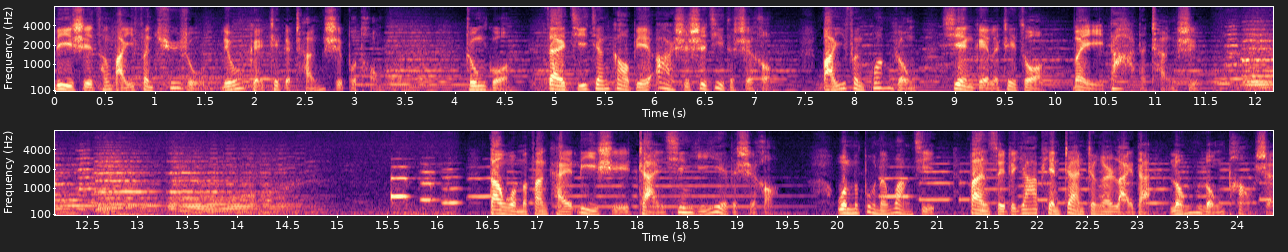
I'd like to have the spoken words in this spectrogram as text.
历史曾把一份屈辱留给这个城市不同，中国在即将告别二十世纪的时候，把一份光荣献给了这座伟大的城市。当我们翻开历史崭新一页的时候，我们不能忘记伴随着鸦片战争而来的隆隆炮声。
